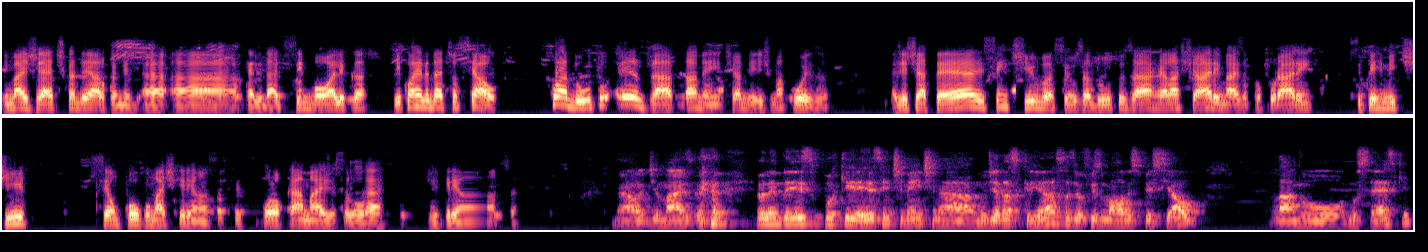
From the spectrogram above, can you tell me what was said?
imagética dela, com a, a, realidade simbólica e com a realidade social. Com o adulto, é exatamente a mesma coisa. A gente até incentiva assim, os adultos a relaxarem mais, a procurarem se permitir ser um pouco mais criança, se colocar mais nesse lugar de criança. Não, demais. Eu lembrei isso porque recentemente, na, no Dia das Crianças, eu fiz uma aula especial lá no, no SESC.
